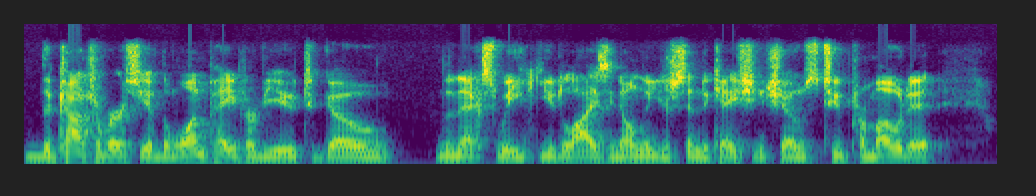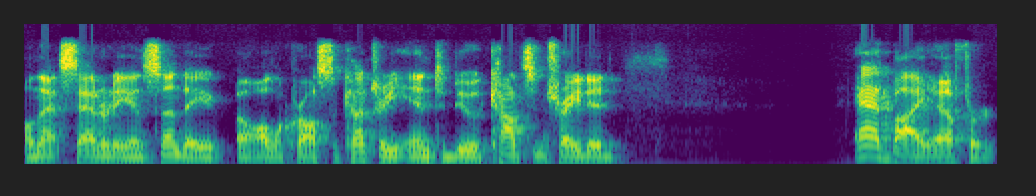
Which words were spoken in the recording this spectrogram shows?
the controversy of the one pay per view to go the next week, utilizing only your syndication shows to promote it on that Saturday and Sunday uh, all across the country, and to do a concentrated ad buy effort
